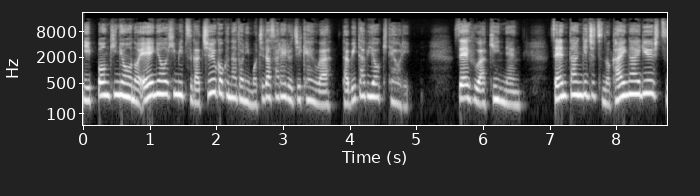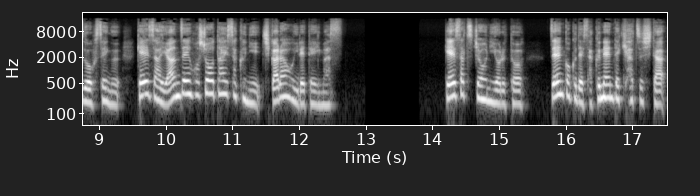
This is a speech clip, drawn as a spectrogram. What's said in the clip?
日本企業の営業秘密が中国などに持ち出される事件はたびたび起きており、政府は近年、先端技術の海外流出を防ぐ経済安全保障対策に力を入れています。警察庁によると、全国で昨年摘発した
